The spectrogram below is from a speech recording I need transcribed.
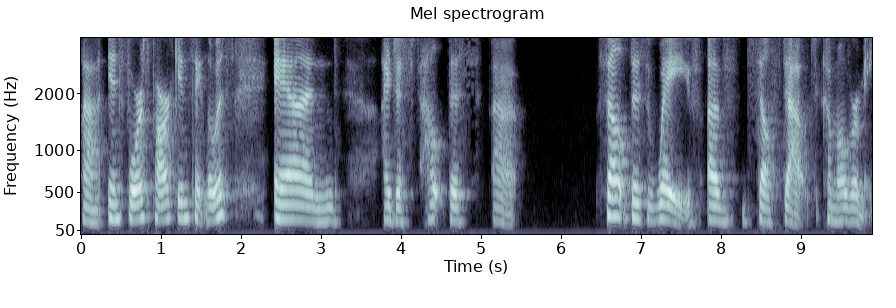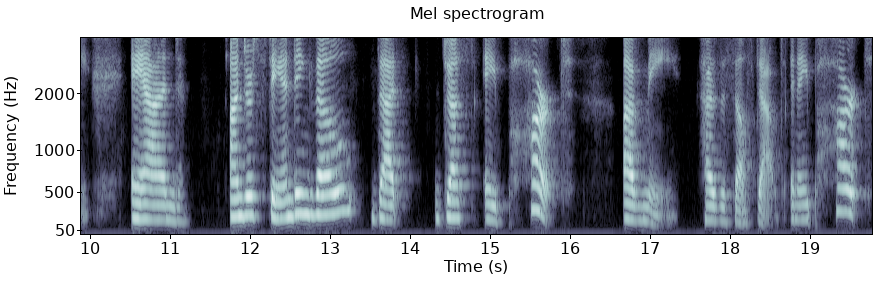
uh, in Forest Park in St. Louis, and I just felt this uh, felt this wave of self doubt come over me, and understanding though that just a part of me has a self doubt, and a part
